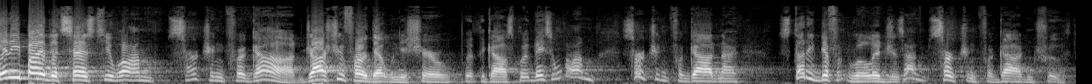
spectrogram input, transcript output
Anybody that says to you, Well, I'm searching for God. Josh, you've heard that when you share with the gospel. They say, Well, I'm searching for God and I study different religions. I'm searching for God and truth.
